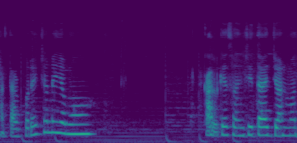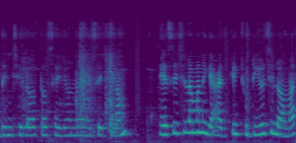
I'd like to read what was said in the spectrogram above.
আর তারপরে চলে যাব। কালকে সঞ্চিতার জন্মদিন ছিল, তো সেই জন্য এসেছিলাম। এসেছিলাম মানে কি? আজকে ছুটিও ছিল আমার।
